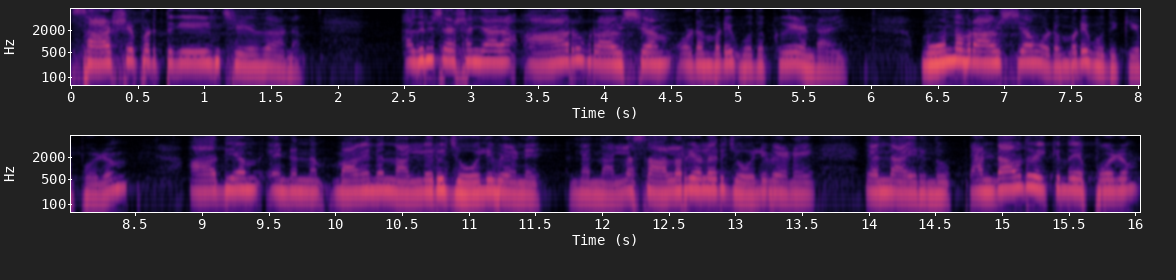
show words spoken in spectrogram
സാക്ഷ്യപ്പെടുത്തുകയും ചെയ്തതാണ്. അതിനുശേഷം ഞാൻ ആറ് പ്രാവശ്യം ഉടമ്പടി പുതുക്കുകയുണ്ടായി. മൂന്ന് പ്രാവശ്യം ഉടമ്പടി പുതുക്കിയപ്പോഴും ആദ്യം എന്റെ മകന് നല്ലൊരു ജോലി വേണേ നല്ല സാലറി ഉള്ളൊരു ജോലി വേണേ എന്നായിരുന്നു. രണ്ടാമത് വയ്ക്കുന്നത് എപ്പോഴും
